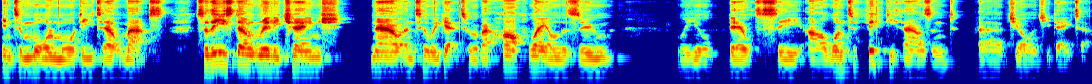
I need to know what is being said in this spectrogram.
into more and more detailed maps. So these don't really change now until we get to about halfway on the zoom where you'll be able to see our 1 to 50,000 uh, geology data.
